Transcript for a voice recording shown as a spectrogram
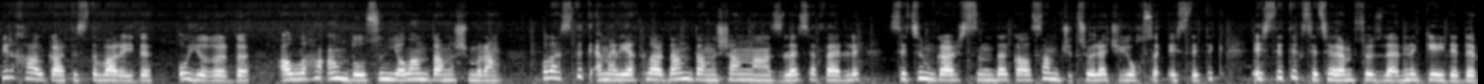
bir xalq artisti var idi. O yığırdı. Allaha and olsun yalan danışmıram. Plastik əməliyyatlardan danışan Nazilə Səfərli seçim qarşısında qalsam ki, çörək yoxsa estetik, estetik seçərəm sözlərini qeyd edib.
